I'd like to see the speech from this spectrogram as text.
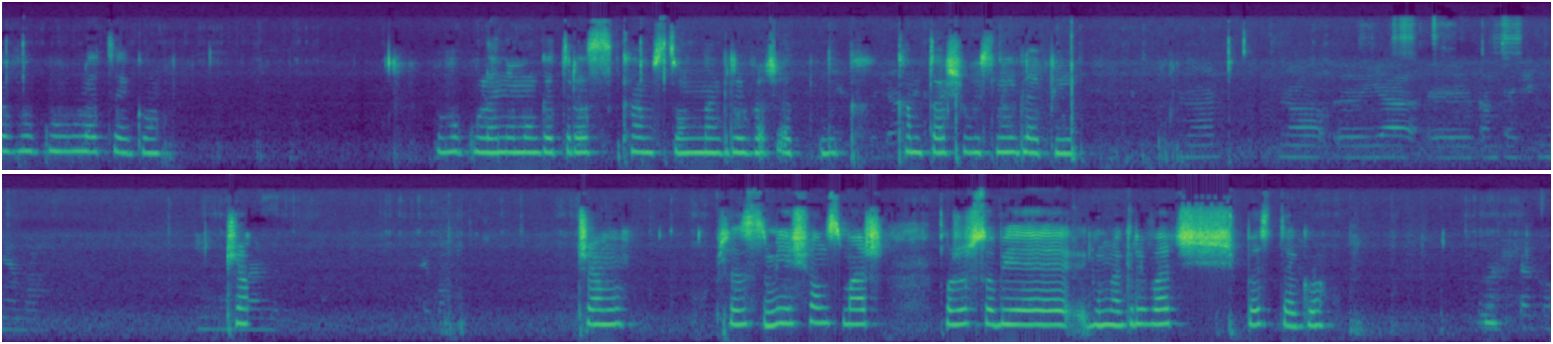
Mogę w ogóle tego. W ogóle nie mogę teraz Camstone nagrywać, a Camtasiu jest najlepiej. No, no y, ja y, nie mam. I Czemu? Czemu? Przez miesiąc masz, możesz sobie nagrywać bez tego. Dlaczego?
